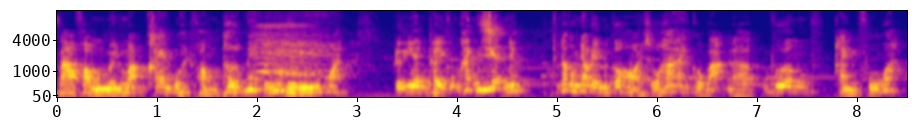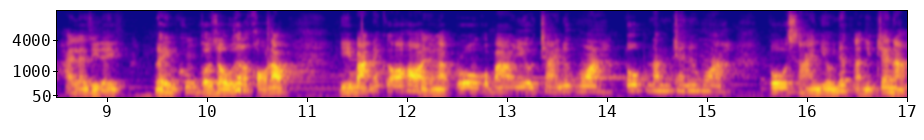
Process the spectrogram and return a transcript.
vào phòng mình lúc nào cũng khen ủi phòng thơm ấy đúng rồi review nước hoa. Tự nhiên thấy cũng hãnh diện chứ. Chúng ta cùng nhau đến với câu hỏi số 2 của bạn uh, Vương Thành Phú à hay là gì đấy. Đây không có dấu rất là khó đọc thì bạn ấy có hỏi rằng là Pro có bao nhiêu chai nước hoa? Top 5 chai nước hoa. Vô xài nhiều nhất là những chai nào?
